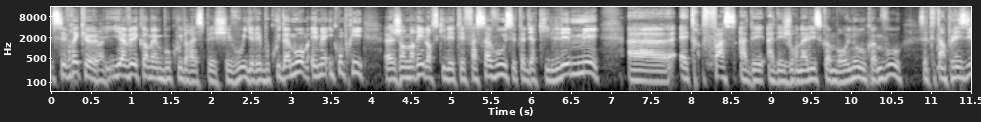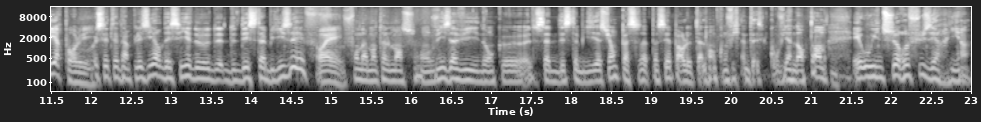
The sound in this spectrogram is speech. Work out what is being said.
c'est vrai que Ouais. il y avait quand même beaucoup de respect chez vous. Il y avait beaucoup d'amour, et mais y compris euh, Jean-Marie lorsqu'il était face à vous, c'est-à-dire qu'il aimait euh, être face à des à des journalistes comme Bruno ou comme vous. C'était un plaisir pour lui. C'était un plaisir d'essayer de, de- de déstabiliser Ouais. fondamentalement son vis-à-vis. Donc euh, cette déstabilisation passait par le talent qu'on vient d'entendre et où il ne se refusait rien.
